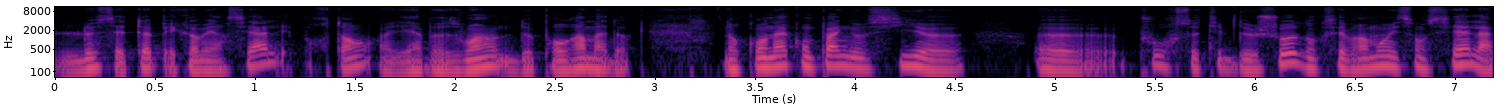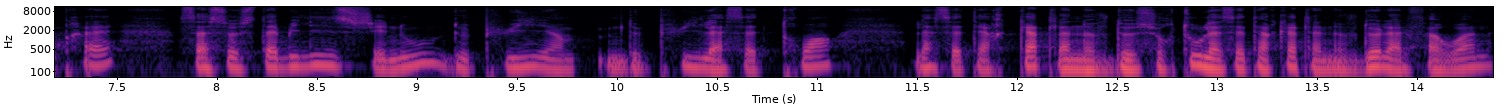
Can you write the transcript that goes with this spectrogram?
le setup est commercial et pourtant il y a besoin de programmes ad hoc. Donc on accompagne aussi euh, pour ce type de choses. Donc c'est vraiment essentiel. Après, ça se stabilise chez nous depuis, depuis la 7.3, la 7R4, la 9.2, surtout la 7R4, la 9.2, l'Alpha One,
